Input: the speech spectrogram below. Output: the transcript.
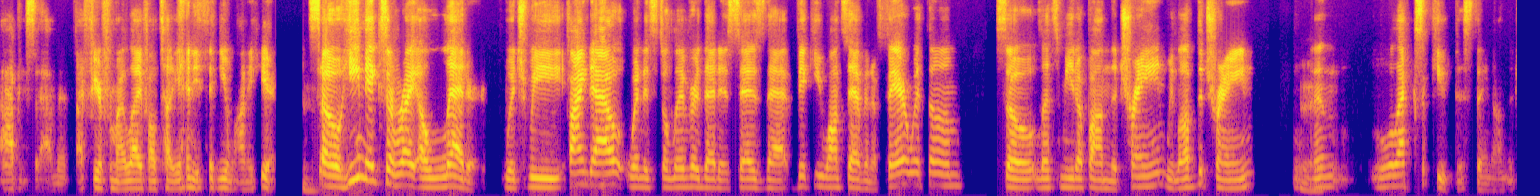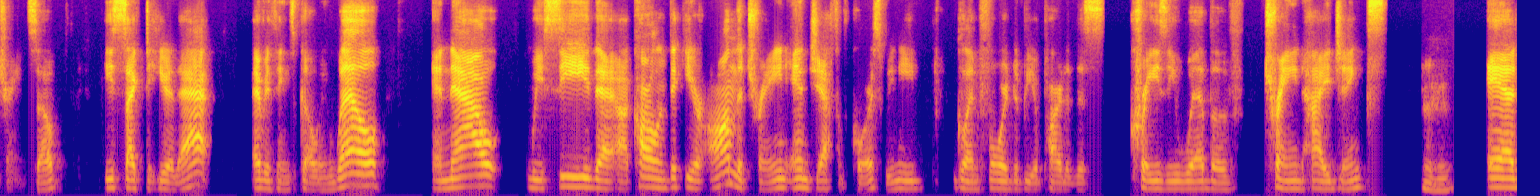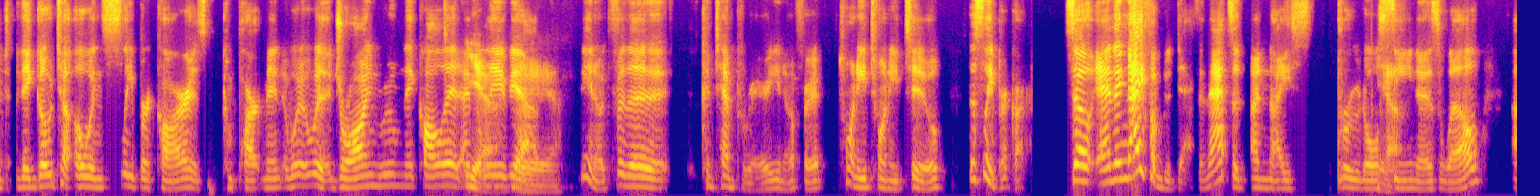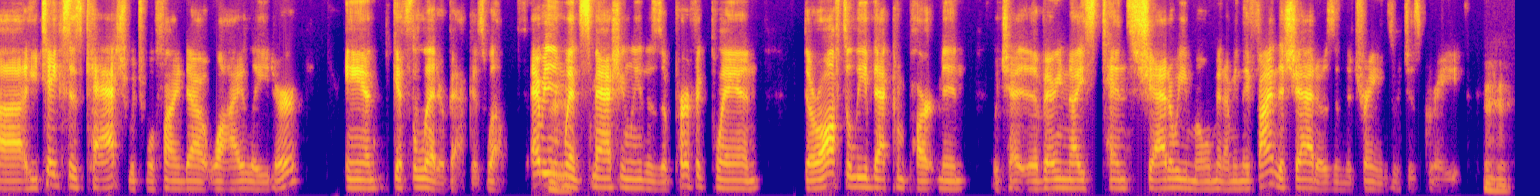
obviously, I mean, I fear for my life. I'll tell you anything you want to hear." Mhm. So he makes her write a letter, which we find out when it's delivered that it says that Vicky wants to have an affair with him. So let's meet up on the train. We love the train, Mhm. and we'll execute this thing on the train. So he's psyched to hear that. Everything's going well. And now we see that uh, Carl and Vicky are on the train, and Jeff, of course. We need Glenn Ford to be a part of this crazy web of train hijinks Mhm. and they go to Owen's sleeper car, his compartment, what, what, drawing room they call it, I yeah, believe. yeah, Yeah. yeah, you know, for the contemporary, you know, for 2022, the sleeper car. So, and they knife him to death, and that's a, a nice, brutal scene as well. Uh, he takes his cash, which we'll find out why later, and gets the letter back as well. Everything Mhm. went smashingly. This is a perfect plan. They're off to leave that compartment, which had a very nice, tense, shadowy moment. I mean, they find the shadows in the trains, which is great. Mhm.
